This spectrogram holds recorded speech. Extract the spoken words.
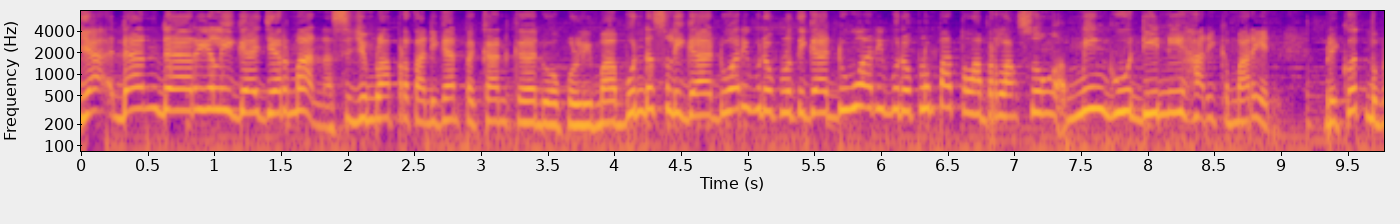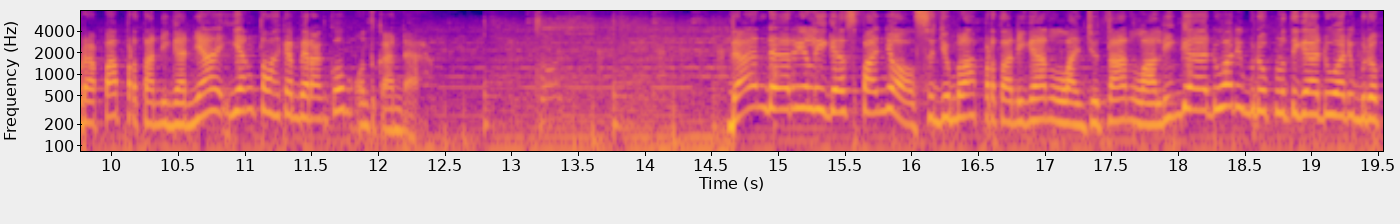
Ya, dan dari Liga Jerman, sejumlah pertandingan pekan ke-25 Bundesliga 2023-2024 telah berlangsung minggu dini hari kemarin. Berikut beberapa pertandingannya yang telah kami rangkum untuk Anda. Dan dari Liga Spanyol, sejumlah pertandingan lanjutan La Liga 2023-2024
